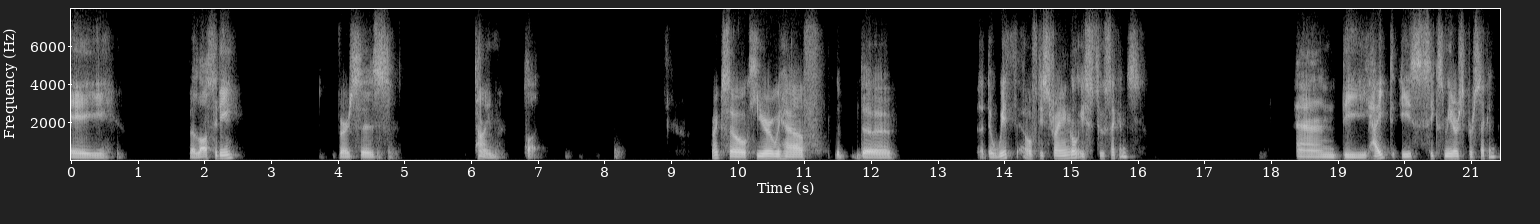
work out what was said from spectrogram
a velocity versus time plot. Right, so here we have the, the, uh, the width of this triangle is two seconds. And the height is six meters per second.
